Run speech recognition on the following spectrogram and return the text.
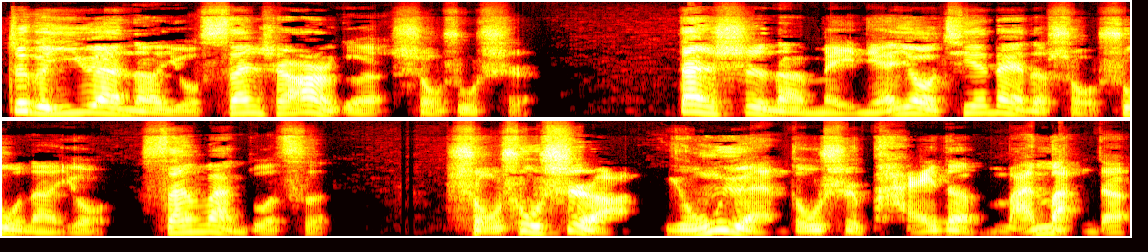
这个医院呢有三十二个手术室，但是呢每年要接待的手术呢有三万多次，手术室啊永远都是排的满满的，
